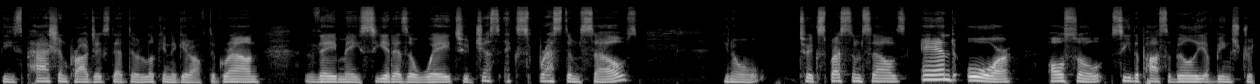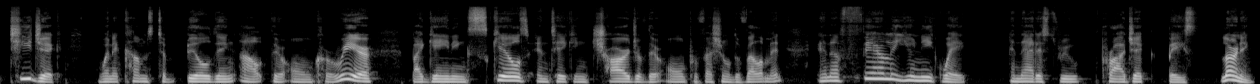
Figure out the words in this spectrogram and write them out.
these passion projects that they're looking to get off the ground. They may see it as a way to just express themselves, you know, to express themselves and or also see the possibility of being strategic when it comes to building out their own career by gaining skills and taking charge of their own professional development in a fairly unique way, and that is through project based learning.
